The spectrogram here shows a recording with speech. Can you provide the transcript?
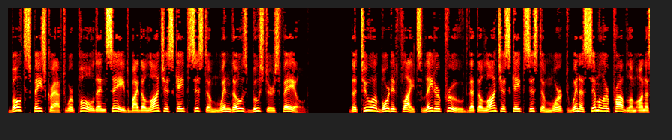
Both spacecraft were pulled and saved by the launch escape system when those boosters failed. The two aborted flights later proved that the launch escape system worked when a similar problem on a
